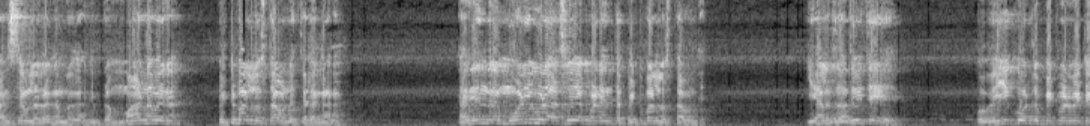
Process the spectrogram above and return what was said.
పరిశ్రమల రంగంలో కానీ బ్రహ్మాండమైన పెట్టుబడులు వస్తూ ఉండే తెలంగాణ. నరేంద్ర మోడీ కూడా అసూయపడేంత పెట్టుబడులు వస్తూ ఉండే. ఇవాళ చదివితే ఓ వెయ్యి కోట్లు పెట్టుబడి పెట్టే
